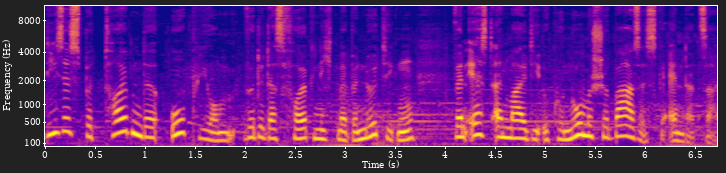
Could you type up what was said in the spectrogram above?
Dieses betäubende Opium würde das Volk nicht mehr benötigen, wenn erst einmal die ökonomische Basis geändert sei.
